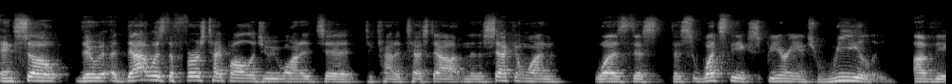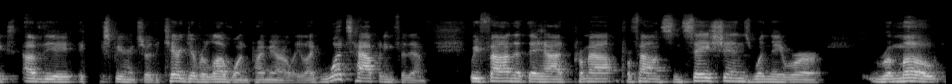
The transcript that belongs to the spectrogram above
And so there, that was the first typology we wanted to, to kind of test out. And then the second one was this, this what's the experience really of the, of the experiencer, the caregiver loved one primarily? Like what's happening for them? we found that they had profound sensations when they were remote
